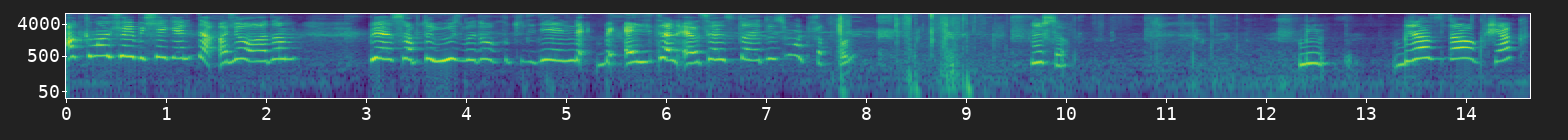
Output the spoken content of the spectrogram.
Aklıma şöyle bir şey geldi de acaba adam bir hesapta 100 mega kutu diğerinde bir 50 tane efsane star hediyesi mi açacak lan? Neyse. Bir- Biraz daha okuyacak.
